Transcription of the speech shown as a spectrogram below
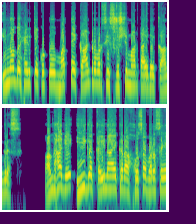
ಇನ್ನೊಂದು ಹೇಳಿಕೆ ಕೊಟ್ಟು ಮತ್ತೆ ಕಾಂಟ್ರವರ್ಸಿ ಸೃಷ್ಟಿ ಮಾಡ್ತಾ ಇದೆ ಕಾಂಗ್ರೆಸ್. ಅಂದ್ಹಾಗೆ ಈಗ ಕೈ ನಾಯಕರ ಹೊಸ ವರಸೆ,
